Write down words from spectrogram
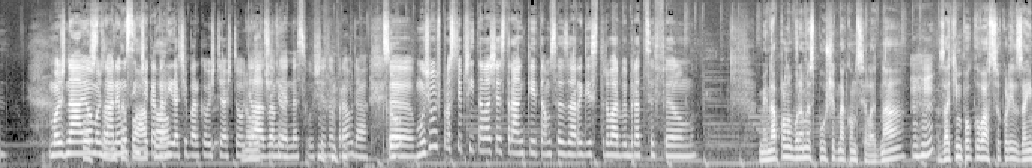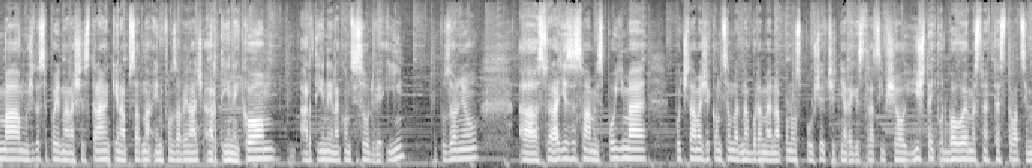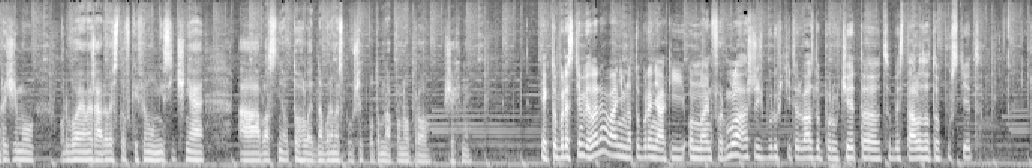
Možná jo, možná nemusím plátno. čekat na hlídače parkoviště, až to udělá no, za mě dnes, už je to pravda. Co? Můžu už prostě přijít na vaše stránky, tam se zaregistrovat, vybrat si film. My naplno budeme spouštět na konci ledna. Mm-hmm. Zatím, pokud vás cokoliv zajímá, můžete se podívat na naše stránky, napsat na infozavináč.artiny.com. Artiny na konci jsou dvě i, upozorňuji. A rádi se s vámi spojíme. Počítáme, že koncem ledna budeme naplno spouštět, včetně registrací všeho. Již teď odbavujeme, jsme v testovacím režimu, odbavujeme řádové stovky filmů měsíčně a vlastně od toho ledna budeme spouštět potom naplno pro všechny. Jak to bude s tím vyhledáváním? Na to bude nějaký online formulář, když budu chtít od vás doporučit, eh, co by stálo za to pustit?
